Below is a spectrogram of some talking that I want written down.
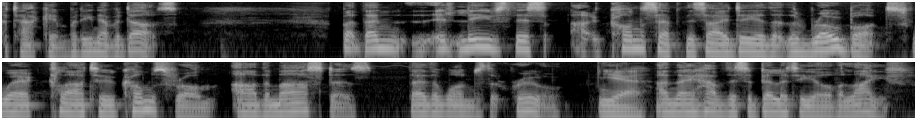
attack him, but he never does. But then it leaves this uh, concept, this idea that the robots where Klaatu comes from are the masters. They're the ones that rule, Yeah. and they have this ability over life.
